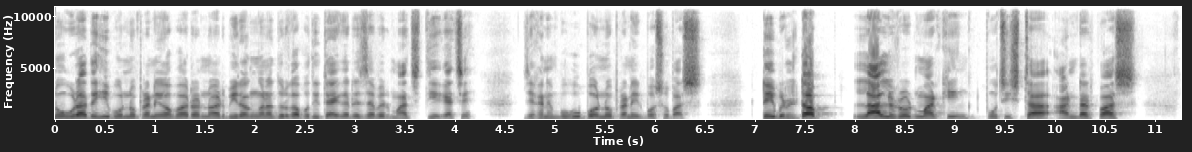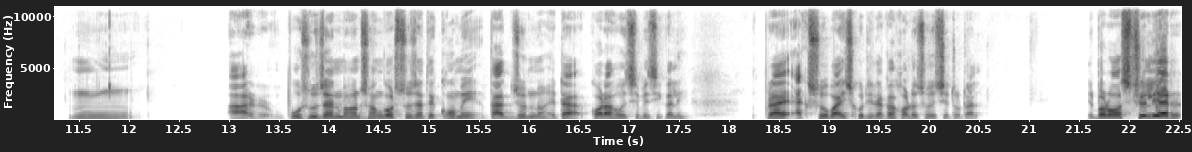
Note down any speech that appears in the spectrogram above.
নৌরাদেহি বন্যপ্রাণী অভয়ারণ্য আর বীরঙ্গনা দুর্গাপতি টাইগার রিজার্ভের মাঝ দিয়ে গেছে, যেখানে বহু বন্যপ্রাণীর বসবাস। টেবিল টপ লাল রোড মার্কিং, পঁচিশটা আন্ডারপাস আর পশু যানবাহন সংঘর্ষ যাতে কমে, তার জন্য এটা করা হয়েছে বেসিক্যালি প্রায় একশো বাইশ কোটি টাকা খরচ হয়েছে টোটাল এরপর অস্ট্রেলিয়ার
